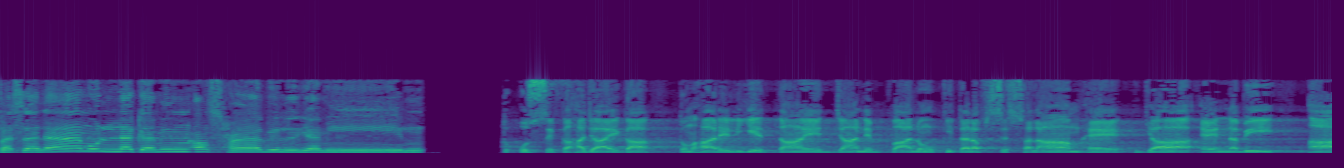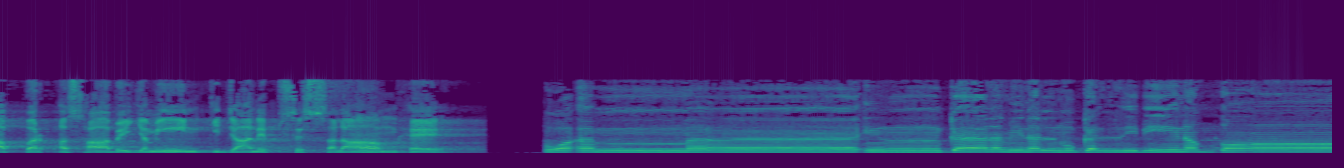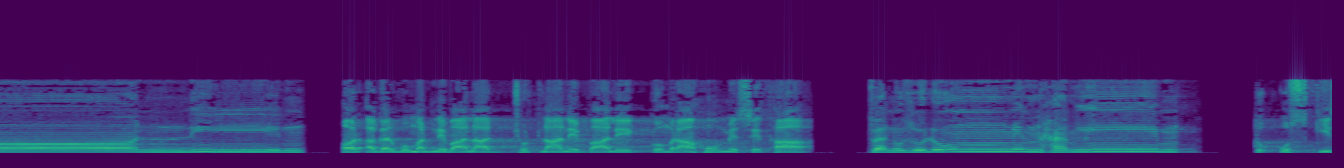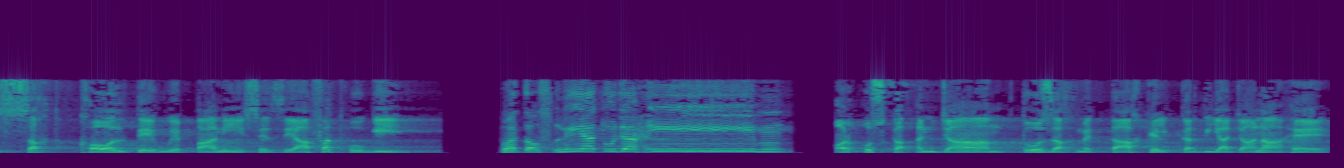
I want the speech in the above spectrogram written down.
فسلام لك من أصحاب اليمين۔ تو اس سے کہا جائے گا تمہارے لیے دائیں جانب والوں کی طرف سے سلام ہے۔ یا اے نبی آپ پر اصحاب یمین کی جانب سے سلام ہے۔ وأما إن كان من المكذبين الضالين اور اگر وہ مرنے والا جھٹلانے والے گمراہوں میں سے تھا فنزل من حميم تو اس کی سخت کھولتے ہوئے پانی سے ضیافت ہوگی۔ وتصلية جحيم اور اس کا انجام دوزخ میں داخل کر دیا جانا ہے۔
